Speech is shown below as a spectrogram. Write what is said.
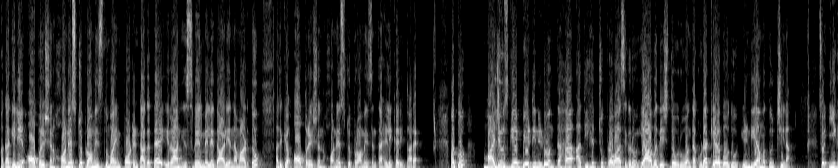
ಹಾಗಾಗಿ ಇಲ್ಲಿ ಆಪರೇಷನ್ ಹಾನೆಸ್ಟ್ ಪ್ರಾಮಿಸ್ ತುಂಬಾ ಇಂಪಾರ್ಟೆಂಟ್ ಆಗುತ್ತೆ. ಇರಾನ್, ಇಸ್ರೇಲ್ ಮೇಲೆ ದಾಳಿಯನ್ನ ಮಾಡ್ತು. ಅದಕ್ಕೆ ಆಪರೇಷನ್ ಹಾನೆಸ್ಟ್ ಪ್ರಾಮಿಸ್ ಅಂತ ಹೇಳಿ ಕರೀತಾರೆ. ಮತ್ತು ಮಾಲ್ಡೀವ್ಸ್ಗೆ ಭೇಟಿ ನೀಡುವಂತಹ ಅತಿ ಹೆಚ್ಚು ಪ್ರವಾಸಿಗರು ಯಾವ ದೇಶದವರು ಅಂತ ಕೂಡ ಕೇಳಬಹುದು, ಇಂಡಿಯಾ ಮತ್ತು ಚೀನಾ. ಸೊ ಈಗ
